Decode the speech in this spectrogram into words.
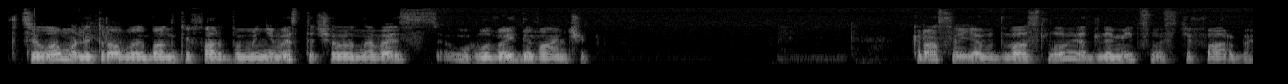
В цілому літрової банки фарби мені вистачило на весь угловий диванчик. Красив я в два слоя для міцності фарби.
